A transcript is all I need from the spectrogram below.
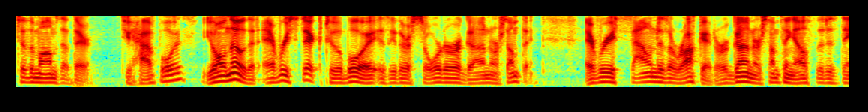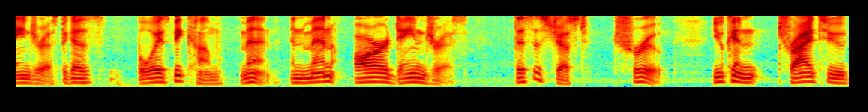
to the moms out there, do you have boys? You all know that every stick to a boy is either a sword or a gun or something. Every sound is a rocket or a gun or something else that is dangerous because boys become men and men are dangerous. This is just true. You can try to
